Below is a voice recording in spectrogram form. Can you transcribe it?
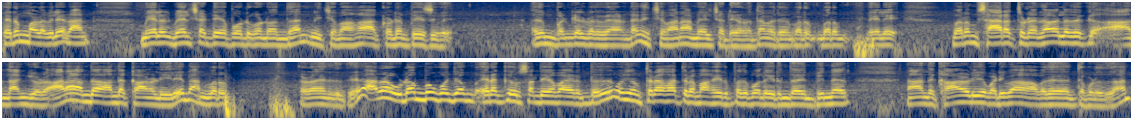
பெரும் அளவிலே நான் மேல் மேல் சட்டையை போட்டுக்கொண்டு வந்தான் நிச்சயமாக ஆக்களுடன் பேசுவேன். அதுவும் பெண்கள் வருகிறார்கள் நிச்சயமாக நான் மேல் சட்டையோடு தான் வருவேன். வரும் வரும் மேலே வரும் சாரத்துடனோ அல்லது அந்த அங்கியோட. ஆனால் அந்த அந்த காணொளியிலே நான் வரும் இடம் ஆனால் உடம்பும் கொஞ்சம் எனக்கு ஒரு சந்தேகமாக இருந்தது. கொஞ்சம் திரகாத்திரமாக இருப்பது போல இருந்ததன் பின்னர் நான் அந்த காணொளியை வடிவாக அவதரித்த பொழுதுதான்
